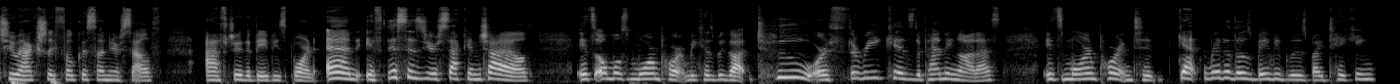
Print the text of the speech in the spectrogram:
to actually focus on yourself after the baby's born. And if this is your second child, it's almost more important because we got two or three kids depending on us. It's more important to get rid of those baby blues by taking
